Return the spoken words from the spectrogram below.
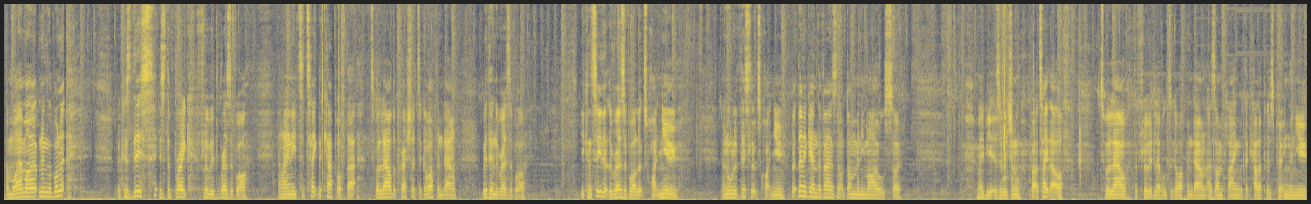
And why am I opening the bonnet? Because this is the brake fluid reservoir and I need to take the cap off that to allow the pressure to go up and down within the reservoir. You can see that the reservoir looks quite new and all of this looks quite new but then again the van's not done many miles so maybe it is original but I'll take that off to allow the fluid level to go up and down as I'm playing with the calipers putting the new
